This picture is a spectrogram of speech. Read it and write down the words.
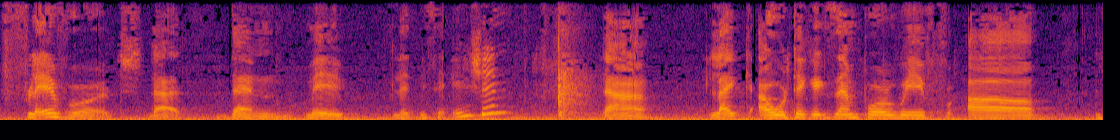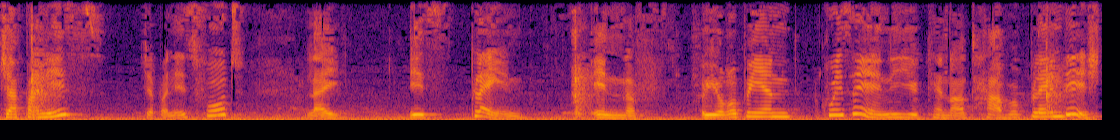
flavored that than may let me say Asian. Uh, like I will take example with uh, Japanese Japanese food, like it's plain in European cuisine. You cannot have a plain dish.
